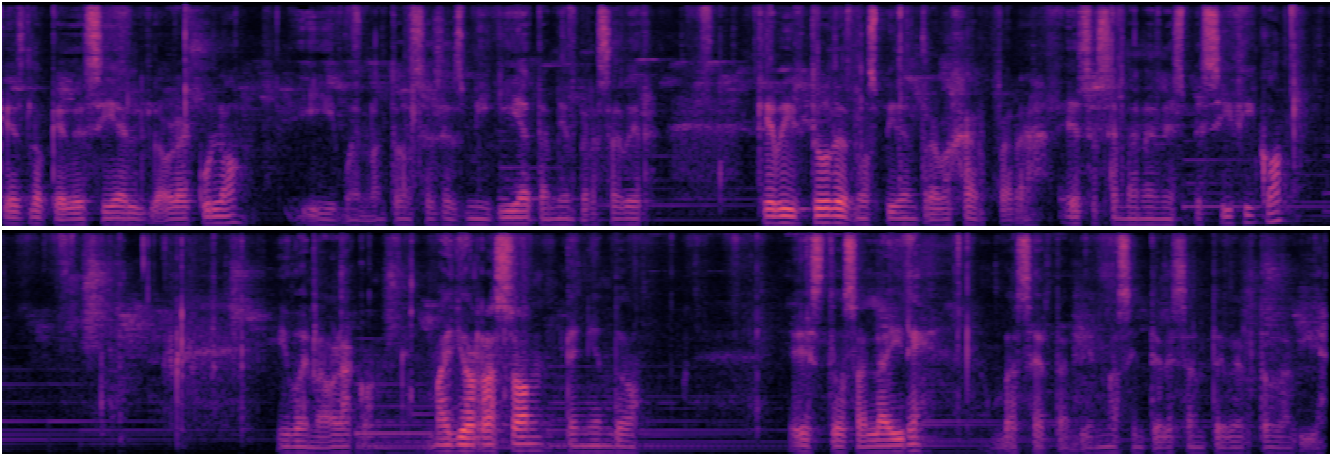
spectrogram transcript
qué es lo que decía el oráculo y bueno, entonces es mi guía también para saber qué virtudes nos piden trabajar para esa semana en específico. Y bueno, ahora con mayor razón, teniendo estos al aire, va a ser también más interesante ver todavía.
